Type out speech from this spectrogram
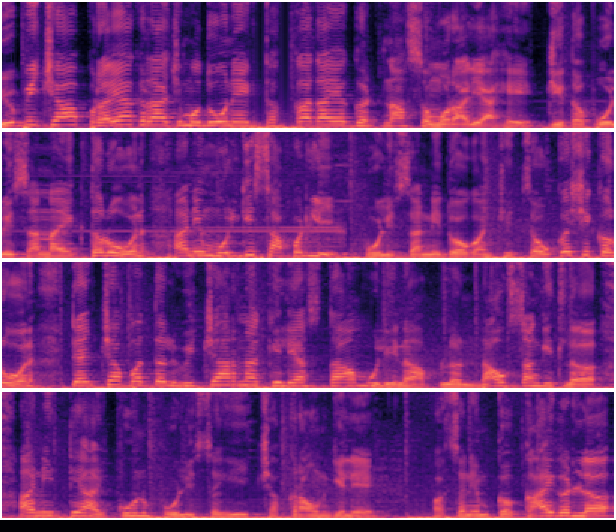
युपीच्या प्रयागराजमधून एक धक्कादायक घटना समोर आली आहे जिथं पोलिसांना एक तरुण आणि मुलगी सापडली. पोलिसांनी दोघांची चौकशी करून त्यांच्याबद्दल विचारणा केली असता मुलीनं आपलं नाव सांगितलं आणि ते ऐकून पोलीसही चक्रावून गेले. असं नेमकं काय घडलं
